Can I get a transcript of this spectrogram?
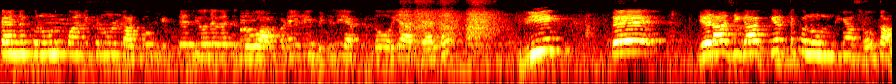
ਤਿੰਨ ਕਾਨੂੰਨ, ਪੰਜ ਕਾਨੂੰਨ ਲਾਗੂ ਕੀਤੇ ਸੀ, ਉਹਦੇ ਵਿੱਚ ਦੋ ਆਪਣੇ ਲਈ ਬਿਜਲੀ ਐਕਟ 2000 20 ਤੇ ਜਿਹੜਾ ਸੀਗਾ ਕਿਰਤ ਕਾਨੂੰਨ ਦੀਆਂ ਸੋਧਾਂ।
